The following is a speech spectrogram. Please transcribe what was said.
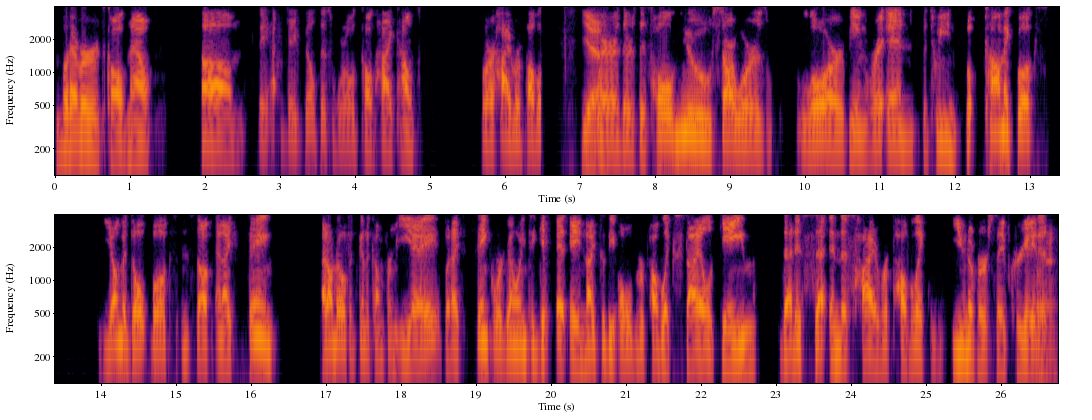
whatever it's called now. Um, they ha- they've built this world called High Council or High Republic, Yeah. where there's this whole new Star Wars lore being written between book, comic books, young adult books, and stuff. And I think I don't know if it's going to come from EA, but I think we're going to get a Knights of the Old Republic style game that is set in this High Republic universe they've created. Okay.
